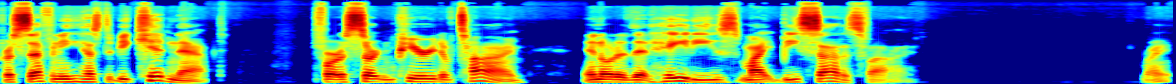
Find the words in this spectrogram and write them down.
Persephone has to be kidnapped for a certain period of time in order that Hades might be satisfied. Right?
